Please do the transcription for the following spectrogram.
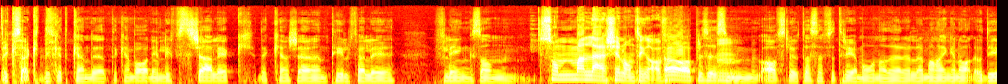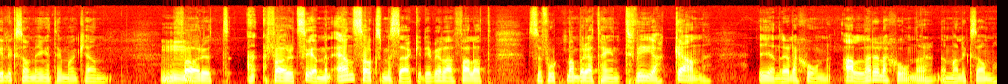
Exakt. Vilket kan det, det kan vara din livskärlek, det kanske är en tillfällig fling som, Som man lär sig någonting av. ja, precis, som Mm. avslutas efter tre månader eller man har ingen aning. Och det är liksom ingenting man kan Mm. förut, förutse. Men en sak som är säker det är väl i alla fall att så fort man börjar ta in tvekan i en relation, alla relationer, när man liksom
